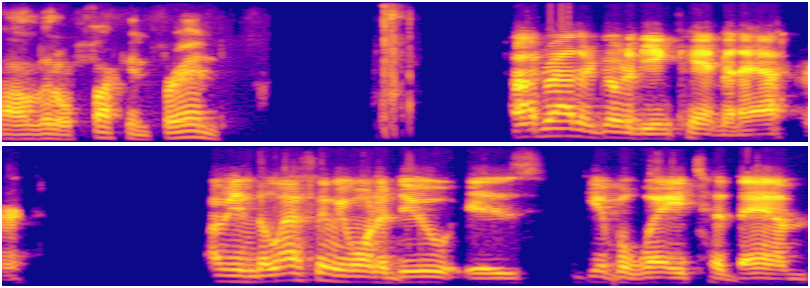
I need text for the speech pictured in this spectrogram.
our little fucking friend. I'd rather go to the encampment after. I mean, the last thing we want to do is give away to them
